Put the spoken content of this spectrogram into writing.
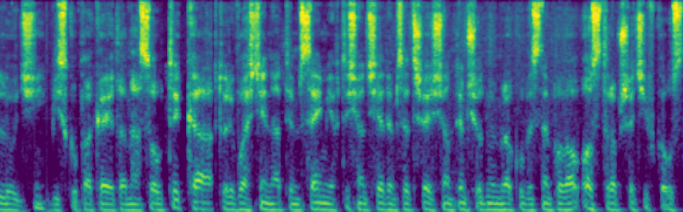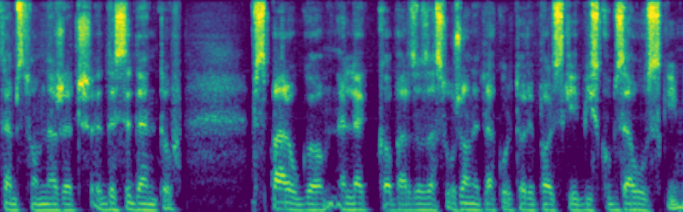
ludzi. Biskupa Kajetana Sołtyka, który właśnie na tym Sejmie w 1767 roku występował ostro przeciwko ustępstwom na rzecz dysydentów. Wsparł go lekko, bardzo zasłużony dla kultury polskiej biskup Załuski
